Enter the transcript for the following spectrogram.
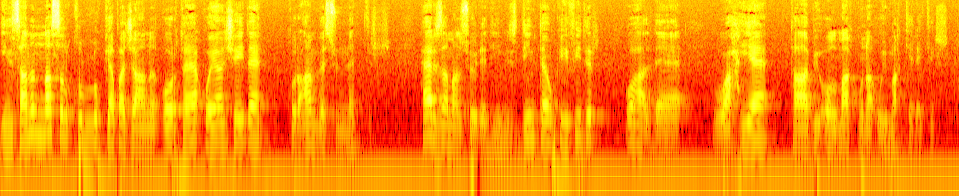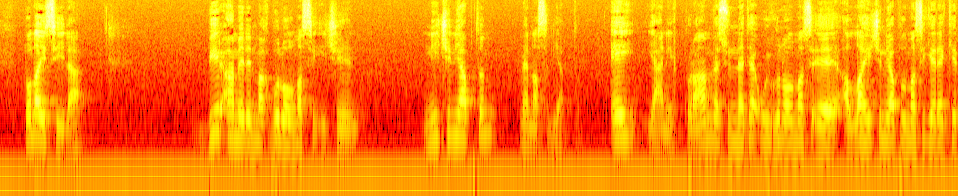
İnsanın nasıl kulluk yapacağını ortaya koyan şey de Kur'an ve sünnettir. Her zaman söylediğimiz din tevkifidir. O halde vahye tabi olmak buna uymak gerekir. Dolayısıyla bir amelin makbul olması için niçin yaptın ve nasıl yaptın? Ey yani Kur'an ve sünnete uygun olması e, Allah için yapılması gerekir.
